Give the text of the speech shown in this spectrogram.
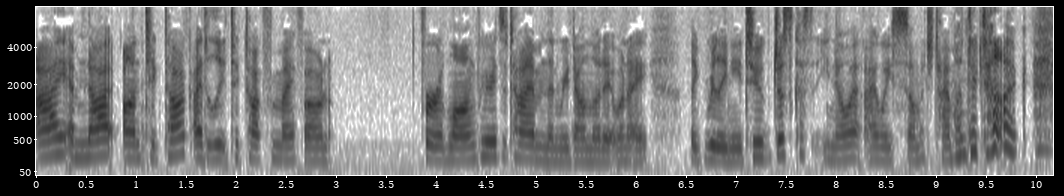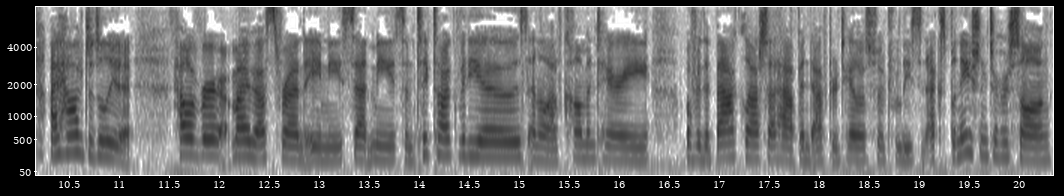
I am not on TikTok. I delete TikTok from my phone for long periods of time and then re-download it when I like really need to just because you know what? I waste so much time on tiktok. I have to delete it. However my best friend amy sent me some tiktok videos and a lot of commentary over the backlash that happened after taylor swift released an explanation to her song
